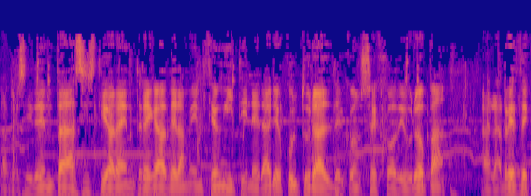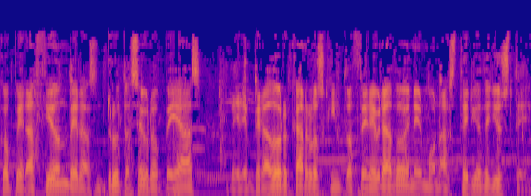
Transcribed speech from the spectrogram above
la presidenta asistió a la entrega de la mención itinerario cultural del Consejo de Europa a la red de cooperación de las rutas europeas del emperador Carlos V celebrado en el monasterio de Yuste.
